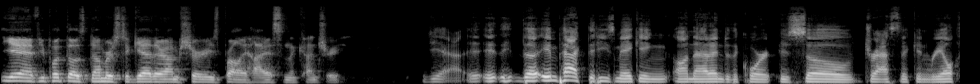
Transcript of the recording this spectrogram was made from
Yeah, if you put those numbers together, I'm sure he's probably highest in the country. Yeah, it, it, the impact that he's making on that end of the court is so drastic and real.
